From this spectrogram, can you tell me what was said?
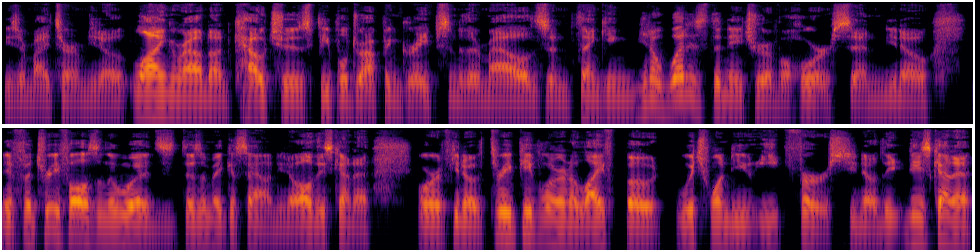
these are my terms, you know, lying around on couches, people dropping grapes into their mouths and thinking, you know, what is the nature of a horse? And, you know, if a tree falls in the woods, does it make a sound? You know, all these kind of, or if, you know, three people are in a lifeboat, which one do you eat first? You know, the, these kind of,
